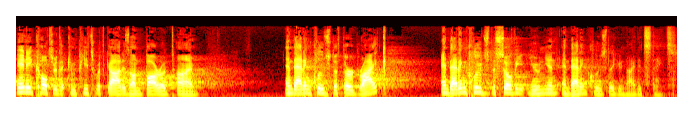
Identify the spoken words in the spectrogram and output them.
any culture that competes with God is on borrowed time. And that includes the Third Reich, and that includes the Soviet Union, and that includes the United States.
